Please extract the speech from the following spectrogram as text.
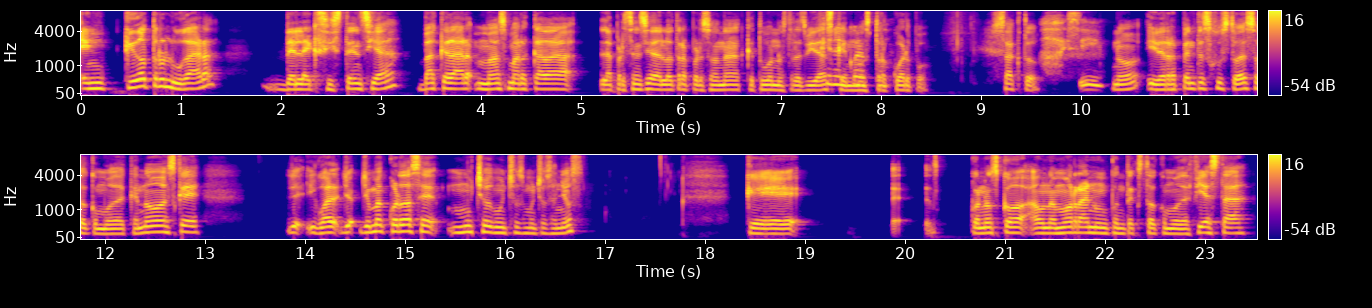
¿en qué otro lugar de la existencia va a quedar más marcada la presencia de la otra persona que tuvo en nuestras vidas Que en nuestro cuerpo? Exacto, Ay, sí. ¿no? Y de repente es justo eso, como de que no, es que igual yo, yo me acuerdo hace muchos, muchos, muchos años que eh, conozco a una morra en un contexto como de fiesta.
